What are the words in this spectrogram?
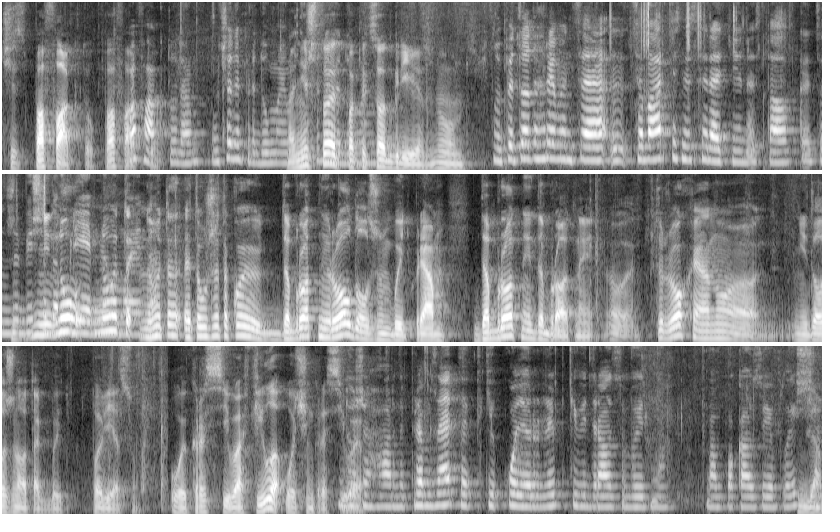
Чис- по факту, по По факту. факту, да. Нічого не придумаємо. Они нічого стоят не по видумаємо. 500 гривен. Ну, Ну, 500 гривень це, це вартість не середньої доставки. Це вже більше не- до ну, преміуму. ну, это, йде. ну это, это уже такой добротный ролл должен быть, прям добротный-добротный. Трех и оно не должно так быть по весу. Ой, красиво. А Фила очень красивая. Дуже гарно. Прям, знаєте, як такий колір рибки відразу видно. Вам показує ближче. Да.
